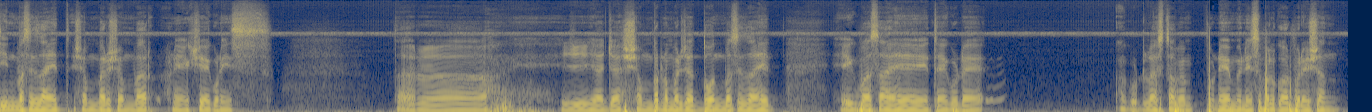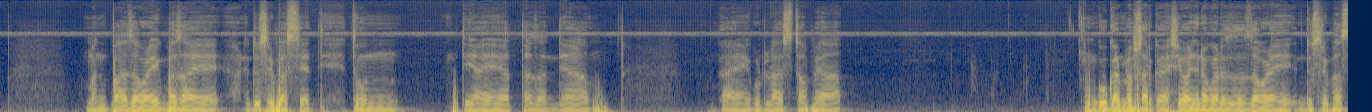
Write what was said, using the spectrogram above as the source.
तीन बसेस आहेत शंभर शंभर आणि एकशे एकोणीस. तर ही या ज्या शंभर नंबरच्या दोन बसेस आहेत एक बस आहे इथे कुठे कुठला स्टॉप आहे? पुणे म्युनिसिपल कॉर्पोरेशन मनपाजवळ एक बस आहे आणि दुसरी बस आहे ती इथून ती आहे आत्ता सध्या काय कुठला स्टॉप आहे गुगल मॅपसारखं शिवाजीनगर जवळ आहे दुसरी बस.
